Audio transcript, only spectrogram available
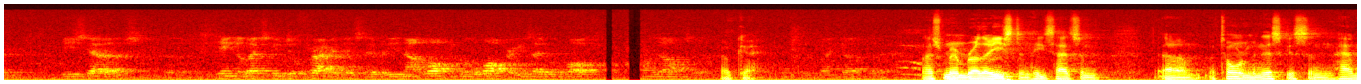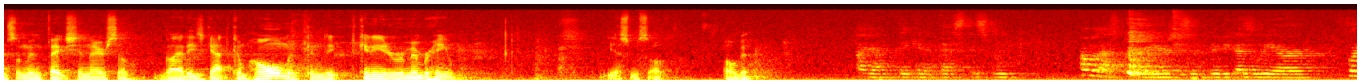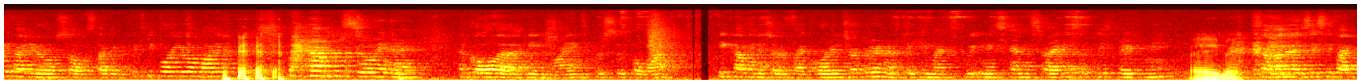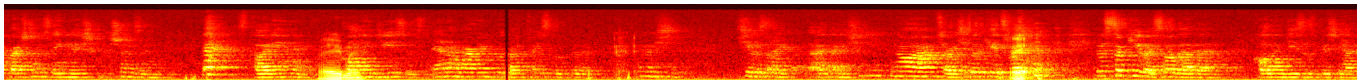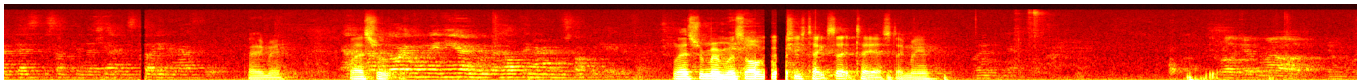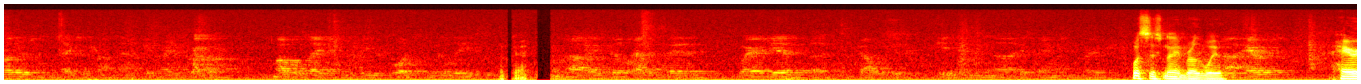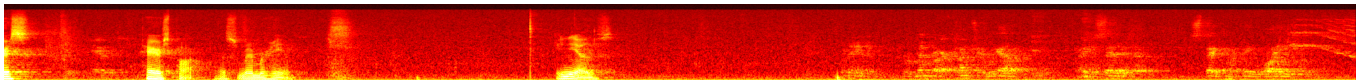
He's got a, he ain't go back to school till Friday, they said, but he's not walking with a walker, he's able to walk on his own, so Okay. thank God for that. Let's remember Brother Easton. He's had some um, a torn meniscus and having some infection there. So glad he's got to come home and con- continue to remember him. Yes, Miss Ol- Olga. I am taking a test this week. I will ask four years specifically because we are forty-five year old souls stuck in a fifty-four year old body. But I'm pursuing a, a goal that I've been wanting to pursue for a while, becoming a certified court interpreter, and I'm taking my written exam so please pray for me. Amen. It's hundred and sixty-five questions, English questions, and yeah, studying and Amen. calling Jesus. And I'm wearing put on Facebook today. She, she was like, I, I, she, no, I'm sorry, she's a kid, right? It was so cute, I saw that, uh, calling Jesus because she had a test or something that she hadn't studied and for. Amen. Well, that's my re- daughter moved in here and we were helping her and it was complicated. Let's remember Miss Olga. She takes that test. Amen. What's his name, Brother Will? Uh, Harris, Harris. Harris. Harris Park. Let's remember him. Any others? We need to remember our country, we gotta, like I said, it's a, expecting a big wave. uh,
